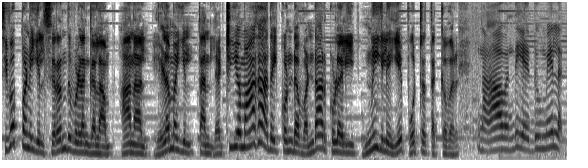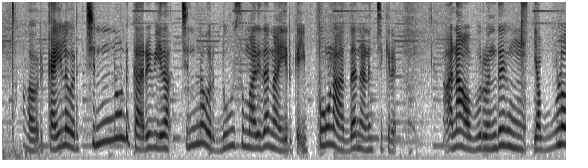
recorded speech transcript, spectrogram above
சிவப்பணியில் சிறந்து விளங்கலாம். ஆனால் இளமையில் தன் லட்சியமாக அதை கொண்ட வண்டார் குழலி உண்மையிலேயே போற்றத்தக்கவர். நான் வந்து எதுவுமே இல்லை. அவர் கையில் ஒரு சின்னோண்டு கருவி தான். சின்ன ஒரு தூசு மாதிரி தான் நான் இருக்கேன். இப்போவும் நான் அதான் நினச்சிக்கிறேன். ஆனால் அவர் வந்து எவ்வளோ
